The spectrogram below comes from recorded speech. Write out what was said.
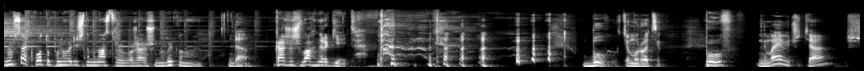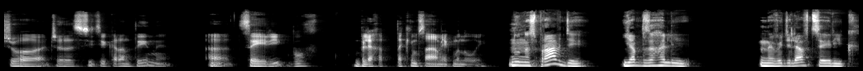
Ну все, квоту по новорічному настрою вважаю, що ми виконали. Да. Кажеш Вагнергейт. Був в цьому році. Був. Немає відчуття, що через всі ці карантини е, цей рік був бляха таким самим, як минулий. Ну насправді я б взагалі не виділяв цей рік.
